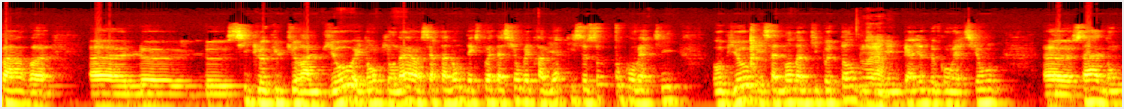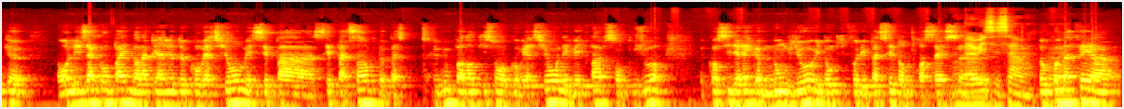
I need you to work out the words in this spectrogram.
par euh, le, le, cycle cultural bio. Et donc, on a un certain nombre d'exploitations betteravières qui se sont converties au bio, et ça demande un petit peu de temps, puisqu'il y a une période de conversion. Ça, donc, on les accompagne dans la période de conversion, mais c'est pas c'est pas simple parce que nous, pendant qu'ils sont en conversion, les betteraves sont toujours considérées comme non bio, et donc il faut les passer dans le process. Bah oui, c'est ça. Donc, on a fait un,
